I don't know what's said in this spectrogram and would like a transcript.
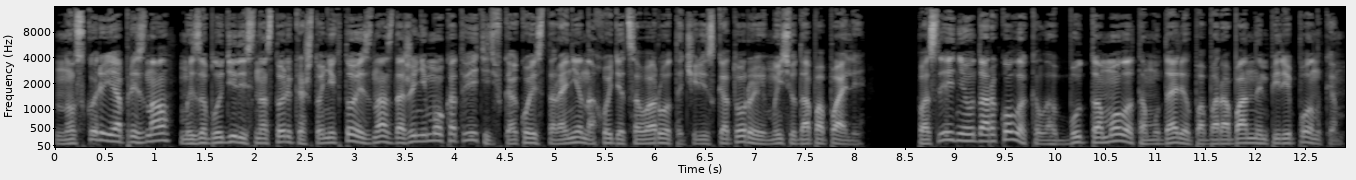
Но вскоре я признал, мы заблудились настолько, что никто из нас даже не мог ответить, в какой стороне находятся ворота, через которые мы сюда попали. Последний удар колокола будто молотом ударил по барабанным перепонкам,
